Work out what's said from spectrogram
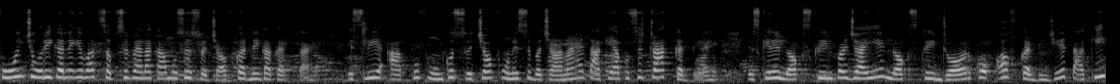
फ़ोन चोरी करने के बाद सबसे पहला काम उसे स्विच ऑफ़ करने का करता है। इसलिए आपको फ़ोन को स्विच ऑफ़ होने से बचाना है ताकि आप उसे ट्रैक करते रहें। इसके लिए लॉक स्क्रीन पर जाइए लॉक स्क्रीन ड्रॉर को ऑफ़ कर दीजिए ताकि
